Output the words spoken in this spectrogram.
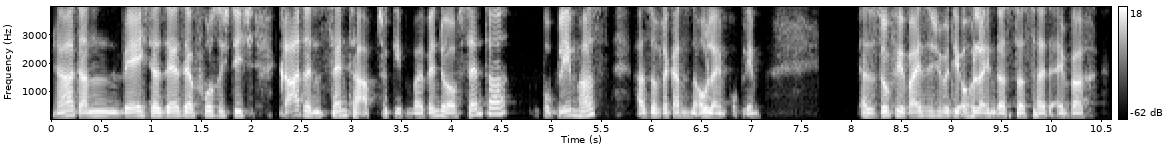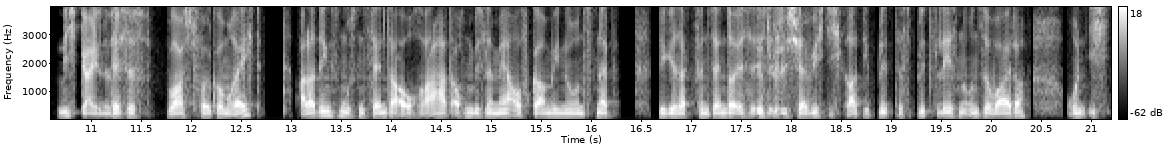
ja, dann wäre ich da sehr, sehr vorsichtig, gerade ein Center abzugeben, weil wenn du auf Center Problem hast, du auf der ganzen O-Line Problem. Also so viel weiß ich über die O-Line, dass das halt einfach nicht geil ist. Das ist, du hast vollkommen recht. Allerdings muss ein Center auch, hat auch ein bisschen mehr Aufgaben wie nur ein Snap. Wie gesagt, für einen Center ist, ist sehr wichtig, gerade Blitz, das Blitzlesen und so weiter. Und ich,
